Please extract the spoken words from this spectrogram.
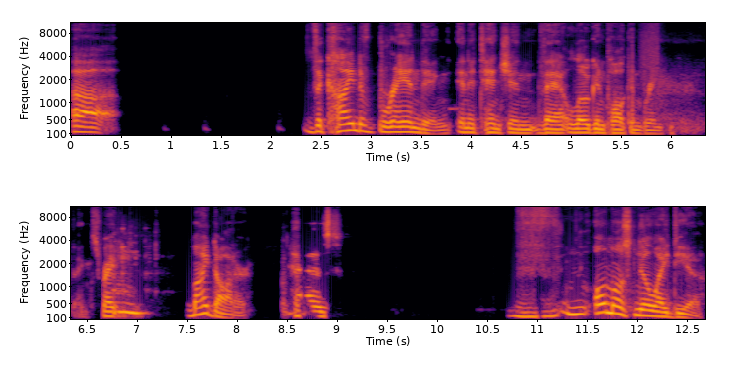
uh the kind of branding and attention that Logan Paul can bring things, right? My daughter has v- almost no idea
